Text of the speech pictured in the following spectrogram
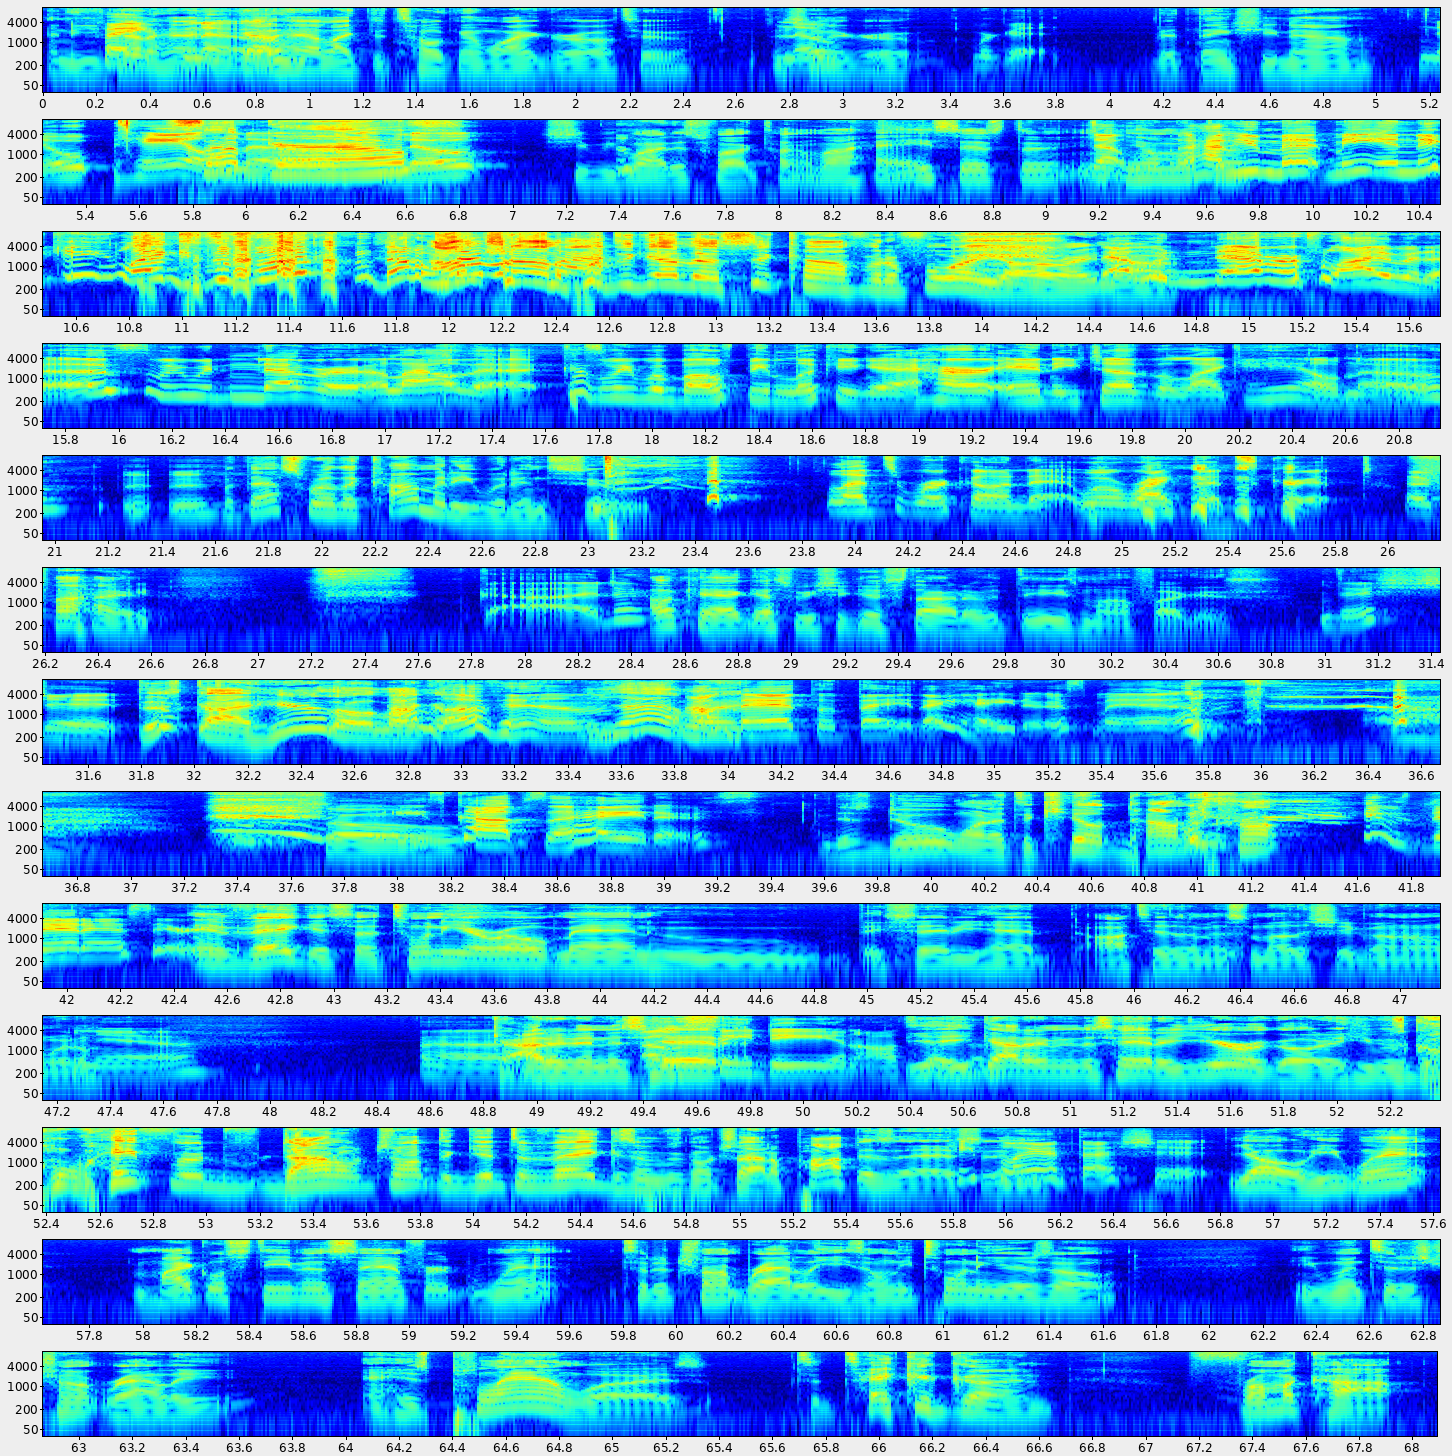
and you fake gotta have no. you gotta have like the token white girl too. That's in the Nope. group. We're good. That thinks she down. Nope. Hell Sup, no. girls? Nope. She be white as fuck talking about, hey sister. That, you don't have you met me and Nikki? Like the fuck? I'm never trying to put together a sitcom for the four of y'all right That now. That would never fly with us. We would never allow that because we would both be looking at her and each other like, hell no. Mm-mm. But that's where the comedy would ensue. Let's work on that. We'll write that script. Okay. Fine. God, Okay, I guess we should get started with these motherfuckers. This shit. This guy here though, like I love him. Yeah, like- I'm mad that they they haters, man. so These cops are haters. this dude wanted to kill Donald Trump He was dead ass serious. in Vegas. A 20 year old man who they said he had autism and some other shit going on with him. yeah. Uh, Got it in his head. OCD and autism. Yeah, he got it in his head a year ago that he was gonna wait for Donald Trump to get to Vegas and was gonna try to pop his ass. He planned that shit. Yo, he went. Michael Steven Sandford went to the Trump rally. He's only 20 years old. He went to this Trump rally, and his plan was to take a gun from a cop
